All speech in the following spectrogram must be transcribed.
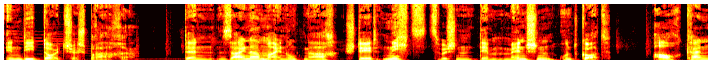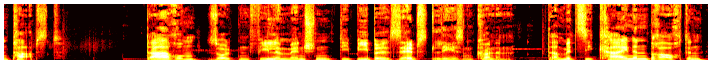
in die deutsche Sprache. Denn seiner Meinung nach steht nichts zwischen dem Menschen und Gott, auch kein Papst. Darum sollten viele Menschen die Bibel selbst lesen können, damit sie keinen brauchten,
